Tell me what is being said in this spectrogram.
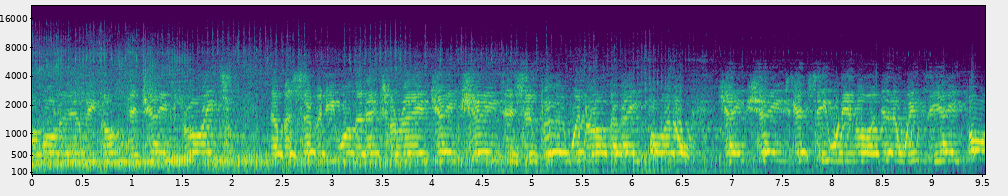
honour, then we got to James Wright, number 71 the next one round, James Shanes, a superb winner on that A final. James Shanes gets the winning ride and wins the A final.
